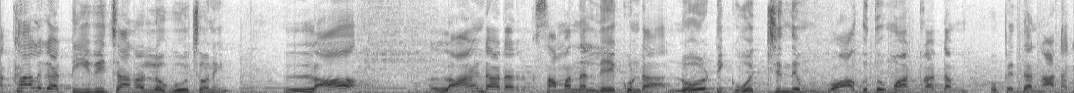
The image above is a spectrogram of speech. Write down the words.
రకాలుగా టీవీ ఛానల్లో కూర్చొని లా లా అండ్ ఆర్డర్కి సంబంధం లేకుండా నోటికి వచ్చింది వాగుతూ మాట్లాడడం ఓ పెద్ద నాటక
